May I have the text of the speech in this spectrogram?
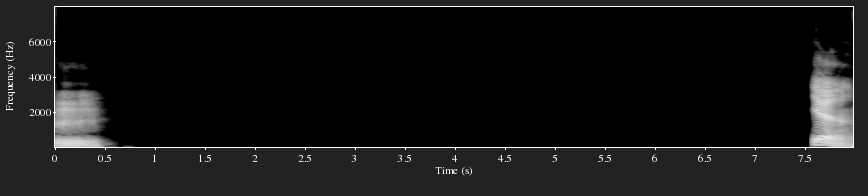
Hmm. Yeah.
